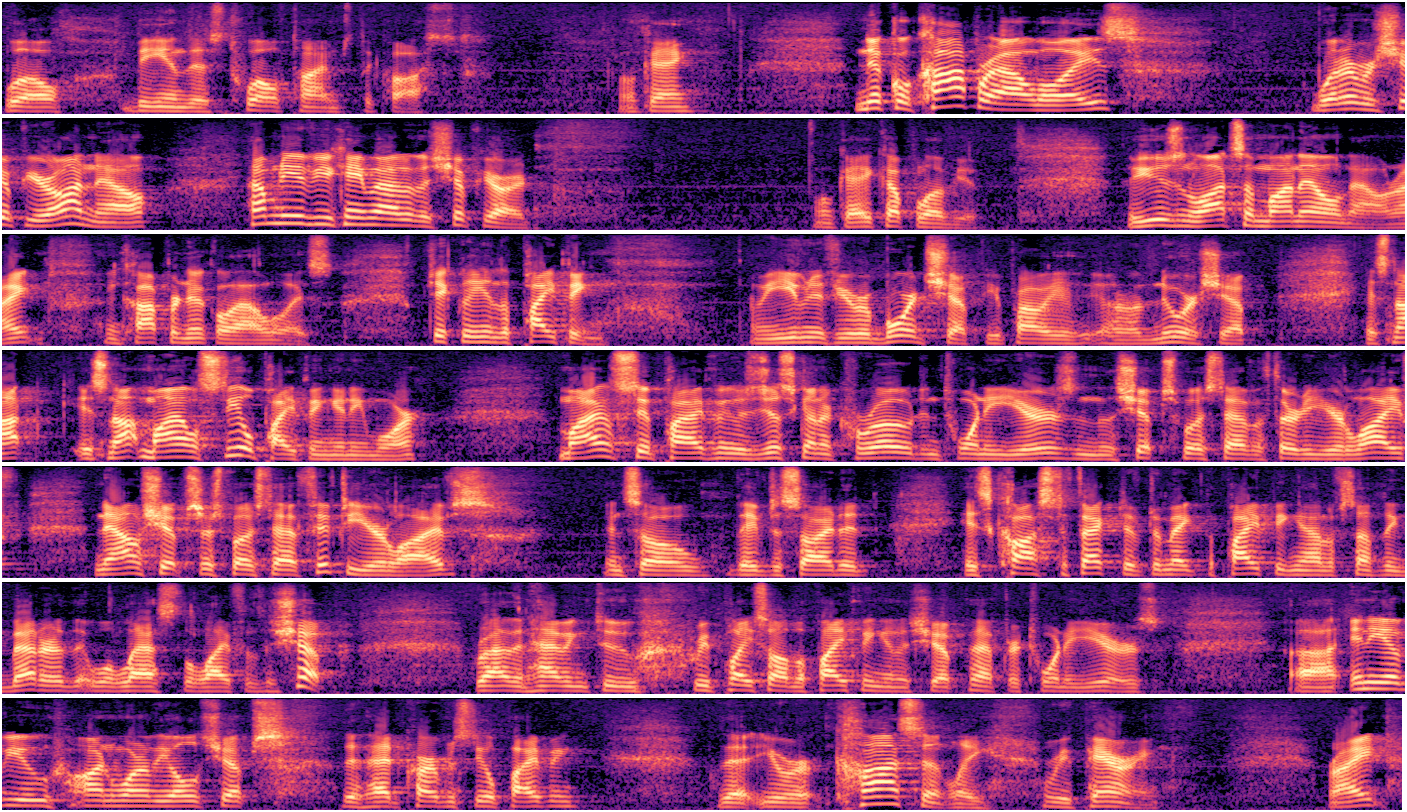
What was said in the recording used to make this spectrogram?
will be in this 12 times the cost. Okay? Nickel copper alloys, whatever ship you're on now, how many of you came out of the shipyard? Okay, a couple of you. They're using lots of Monel now, right? In copper nickel alloys, particularly in the piping. I mean, even if you're a board ship, you probably are a newer ship. It's not, it's not mild steel piping anymore. Steel piping was just going to corrode in 20 years, and the ship's supposed to have a 30-year life. Now ships are supposed to have 50-year lives, and so they've decided it's cost effective to make the piping out of something better that will last the life of the ship, rather than having to replace all the piping in the ship after 20 years. Uh, any of you on one of the old ships that had carbon steel piping that you were constantly repairing, right?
